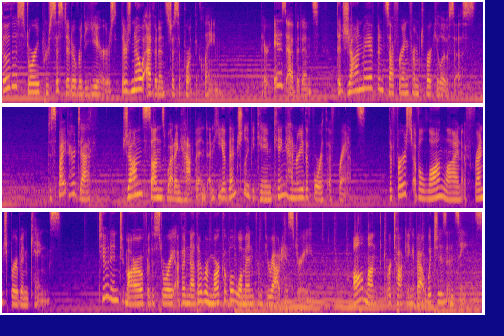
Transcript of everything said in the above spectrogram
Though this story persisted over the years, there's no evidence to support the claim. There is evidence that Jeanne may have been suffering from tuberculosis. Despite her death, Jeanne's son's wedding happened, and he eventually became King Henry IV of France, the first of a long line of French Bourbon kings. Tune in tomorrow for the story of another remarkable woman from throughout history. All month, we're talking about witches and saints.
